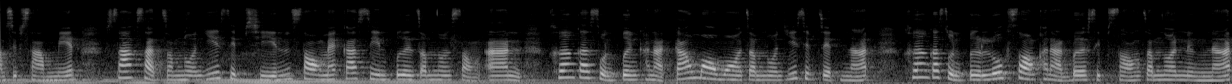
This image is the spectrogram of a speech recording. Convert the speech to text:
133 เม็ดซากสัตว์จำนวน 20 ชิ้น ซองแมกกาซีนปืนจำนวน 2 อัน เครื่องกระสุนปืนขนาด 9 มมจำนวน 27 นัด เครื่องกระสุนปืนลูกซองขนาดเบอร์ 12จำนวน 1 นัด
